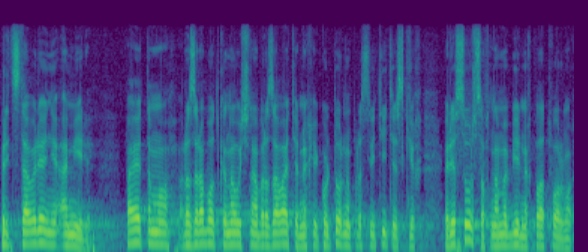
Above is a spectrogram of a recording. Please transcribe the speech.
представление о мире. Поэтому разработка научно-образовательных и культурно-просветительских ресурсов на мобильных платформах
